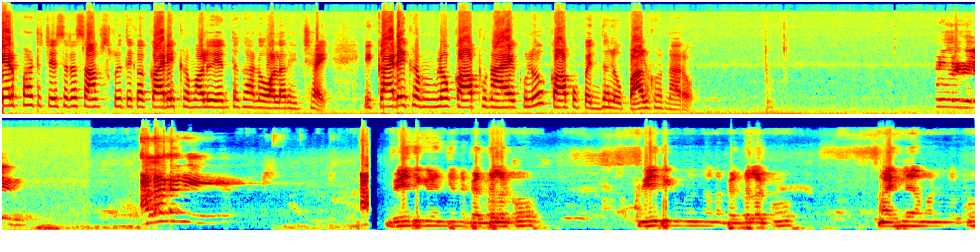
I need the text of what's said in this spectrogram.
ఏర్పాటు చేసిన సాంస్కృతిక కార్యక్రమాలు ఎంతగానో అలరించాయి. ఈ కార్యక్రమంలో కాపు నాయకులు కాపు పెద్దలు పాల్గొన్నారు. వేదిక పెద్దలకు వేదిక ముందున్న పెద్దలకు మహిళా మనులకు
